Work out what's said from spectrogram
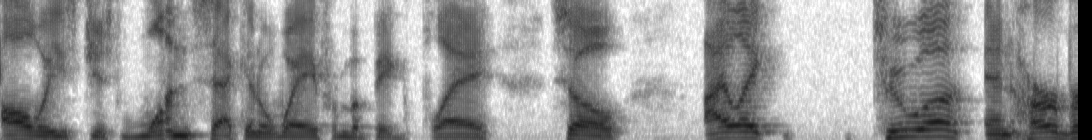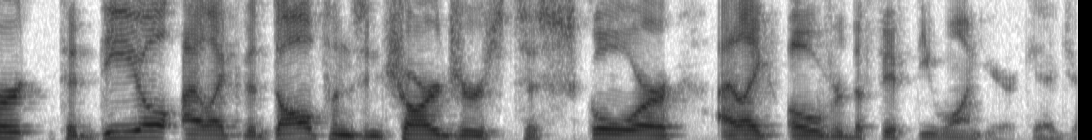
always just one second away from a big play. So I like Tua and Herbert to deal. I like the Dolphins and Chargers to score. I like over the 51 here, KJ.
